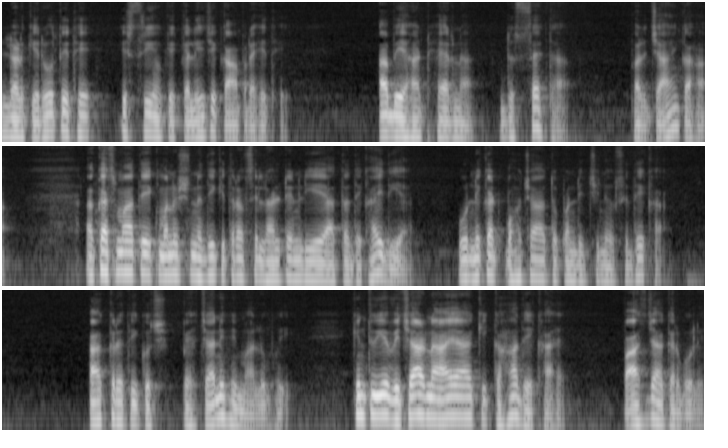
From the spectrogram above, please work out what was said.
लड़के रोते थे, स्त्रियों के कलेजे काँप रहे थे। अब यहाँ ठहरना दुस्सह था, पर जाएँ कहाँ? अकस्मात एक मनुष्य नदी की तरफ़ से लालटेन लिए आता दिखाई दिया। वो निकट पहुँचा तो पंडित जी ने उसे देखा। आकृति कुछ पहचानी हुई मालूम हुई। किंतु ये विचार न आया कि कहाँ देखा है। पास जाकर बोले,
